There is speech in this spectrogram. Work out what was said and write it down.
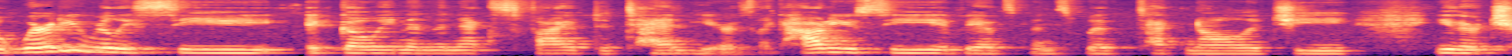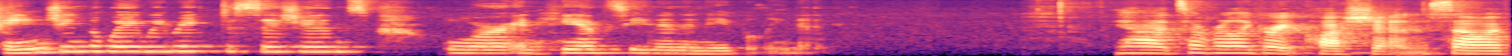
but where do you really see it going in the next five to 10 years? Like, how do you see advancements with technology either changing the way we make decisions or enhancing and enabling it? Yeah, it's a really great question. So, if,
